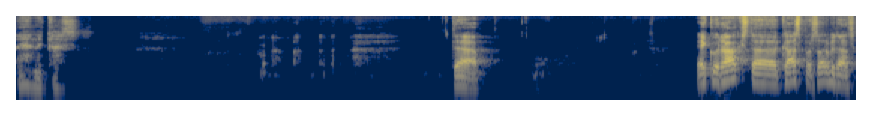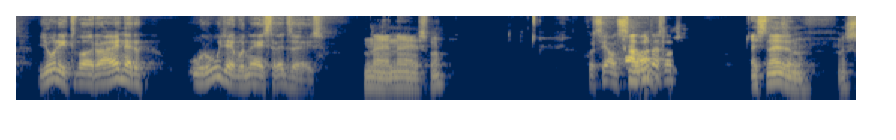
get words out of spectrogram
Nē, nekas. Tā, Eku raksta Kaspars Orbidāns, Jurīt vai Raineru Urūģevu neesi redzējis? Nē, neesmu. Ko tas jauns spēlētājs? Es nezinu. Es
